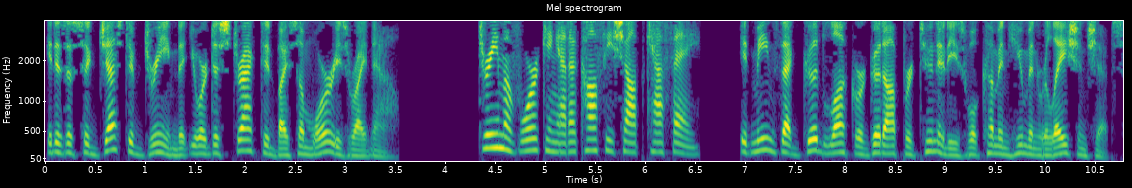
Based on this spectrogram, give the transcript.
it is a suggestive dream that you are distracted by some worries right now. Dream of working at a coffee shop cafe. It means that good luck or good opportunities will come in human relationships.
